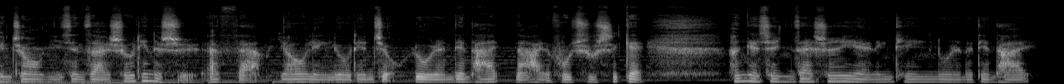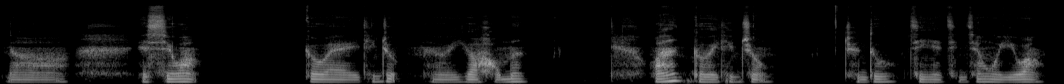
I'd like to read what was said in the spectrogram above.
听众，您现在收听的是 FM 幺零六点九路人电台，男孩的付出是 gay。很感谢您在深夜聆听路人的电台，那也希望各位听众能有一个好梦。晚安，各位听众。成都，今夜请将我遗忘。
